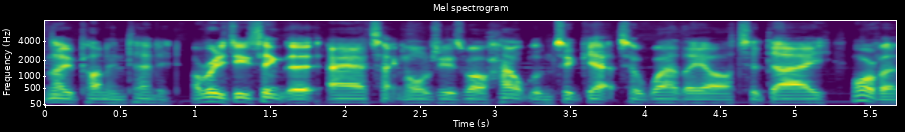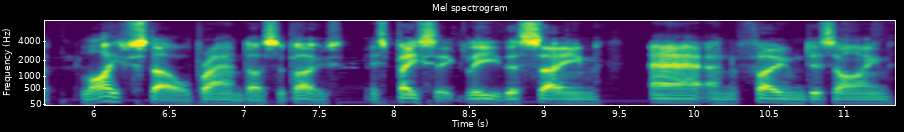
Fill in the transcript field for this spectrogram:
No pun intended. I really do think that air technology as well helped them to get to where they are today. More of a lifestyle brand, I suppose. It's basically the same air and foam design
